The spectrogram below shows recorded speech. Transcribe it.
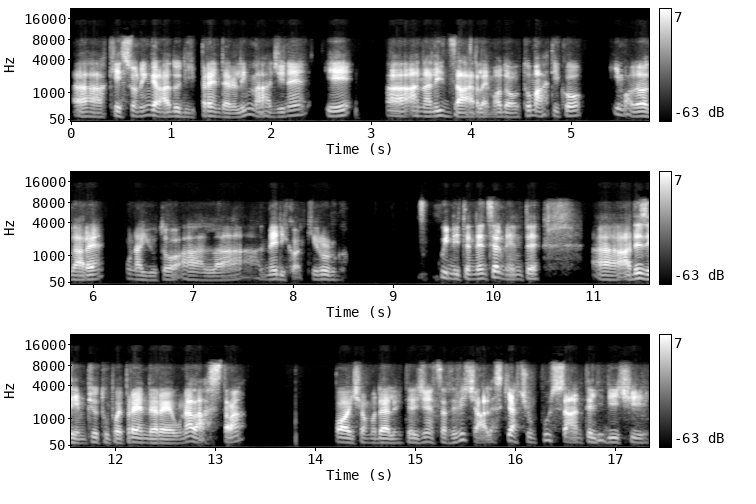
uh, che sono in grado di prendere l'immagine e uh, analizzarla in modo automatico in modo da dare un aiuto al, al medico, al chirurgo. Quindi tendenzialmente, uh, ad esempio, tu puoi prendere una lastra, poi c'è un modello di intelligenza artificiale, schiacci un pulsante, gli dici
